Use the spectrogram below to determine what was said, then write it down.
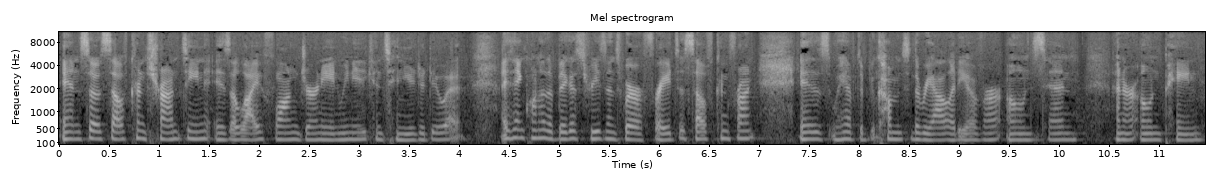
And so self confronting is a lifelong journey, and we need to continue to do it. I think one of the biggest reasons we're afraid to self confront is we have to come to the reality of our own sin and our own pain.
